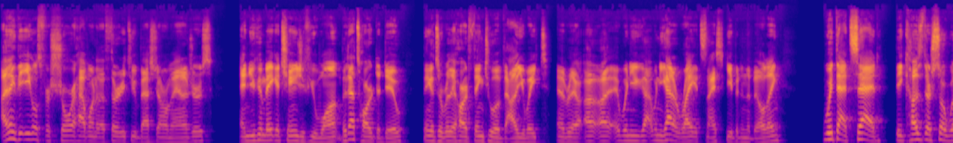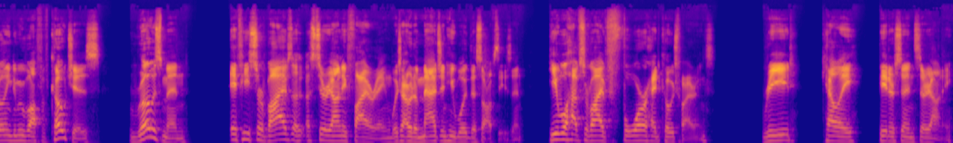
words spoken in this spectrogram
I think the Eagles for sure have one of the 32 best general managers, and you can make a change if you want, but that's hard to do. I think it's a really hard thing to evaluate. Really, uh, uh, when you got when you got it right, it's nice to keep it in the building. With that said, because they're so willing to move off of coaches, Roseman, if he survives a, a Sirianni firing, which I would imagine he would this offseason, he will have survived four head coach firings. Reid, Kelly, Pederson, Sirianni.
